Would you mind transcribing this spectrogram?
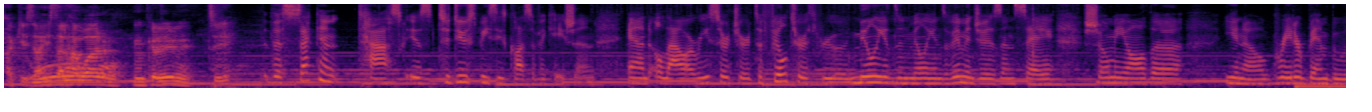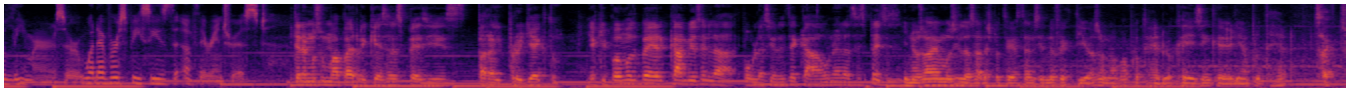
aquí está, ahí está el jaguar. Increíble. ¿Sí? The second task is to do species classification and allow a researcher to filter through millions and millions of images and say, show me all the, you know, greater bamboo lemurs or whatever species of their interest. Tenemos un mapa de riqueza de especies para el proyecto. Y aquí podemos ver cambios en las poblaciones de cada una de las especies. Y no sabemos si las áreas protegidas están siendo efectivas o no para proteger lo que dicen que deberían proteger. Exacto.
